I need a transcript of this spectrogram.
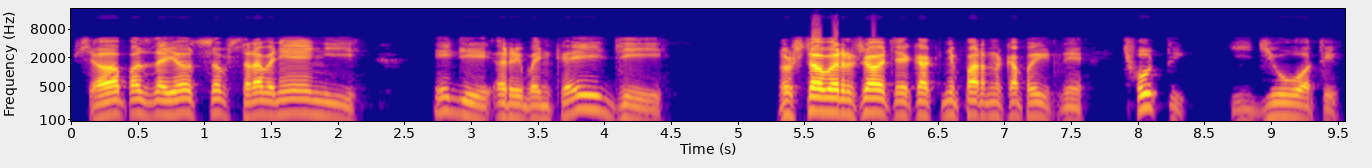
Все познается в сравнении. Иди, рыбонька, иди. Ну что вы ржете, как непарнокопытные? Тьфу ты, идиоты!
